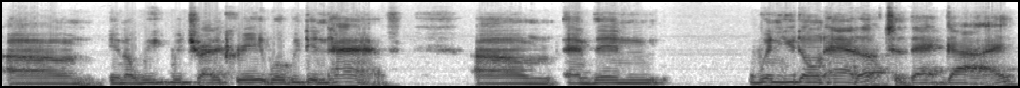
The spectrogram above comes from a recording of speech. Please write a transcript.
Um, you know, we we try to create what we didn't have, um, and then when you don't add up to that guy.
